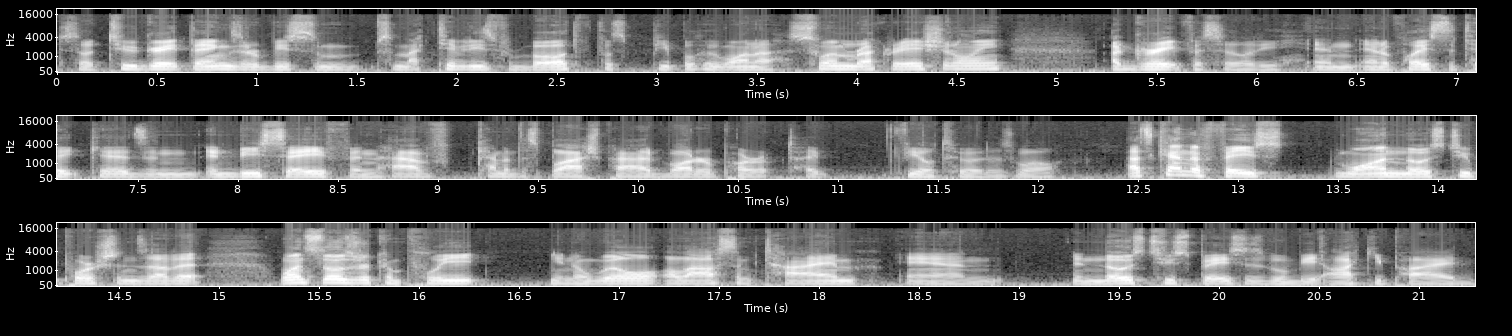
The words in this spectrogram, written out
So two great things. There'll be some some activities for both those people who want to swim recreationally, a great facility and, and a place to take kids and, and be safe and have kind of the splash pad water park type feel to it as well. That's kind of phase one, those two portions of it. Once those are complete, you know, we'll allow some time and in those two spaces will be occupied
